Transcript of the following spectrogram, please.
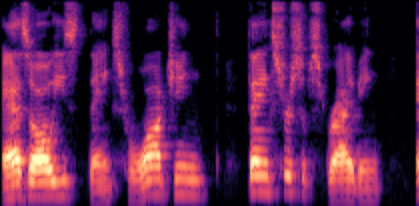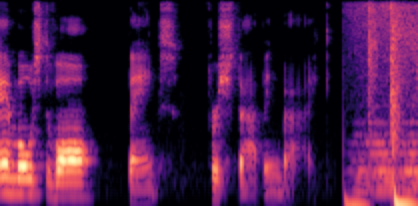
as always, thanks for watching, thanks for subscribing, and most of all, thanks for stopping by.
